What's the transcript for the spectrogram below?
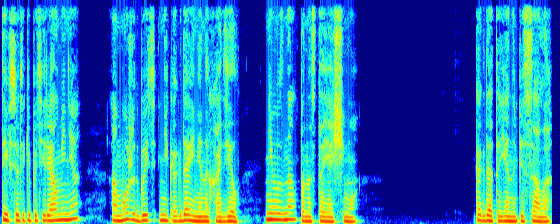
Ты все таки потерял меня, а может быть, никогда и не находил, не узнал по-настоящему. Когда-то я написала,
